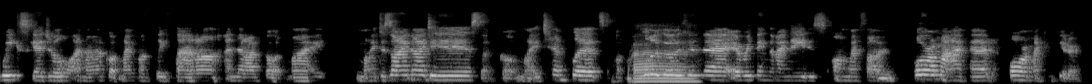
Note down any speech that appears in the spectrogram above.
week schedule, and I've got my monthly planner, and then I've got my my design ideas. I've got my templates. I've got my logos in there. Everything that I need is on my phone, or on my iPad, or on my computer.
